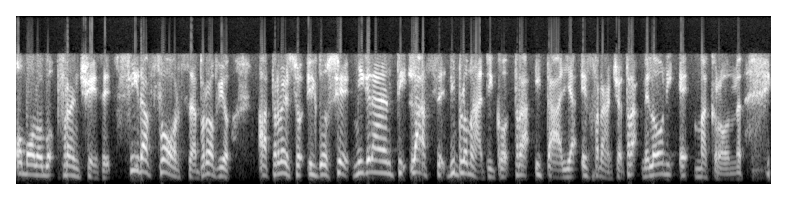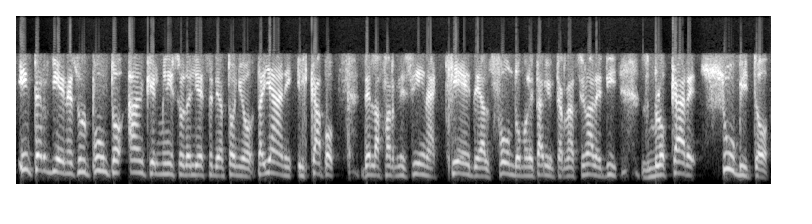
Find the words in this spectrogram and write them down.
omologo francese. Si rafforza proprio attraverso il dossier migranti l'asse diplomatico tra Italia e Francia tra Meloni e Macron. Interviene sul punto anche il ministro degli esteri Antonio Tajani, il capo della Farnesina chiede al Fondo Monetario Internazionale di sbloccare subito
